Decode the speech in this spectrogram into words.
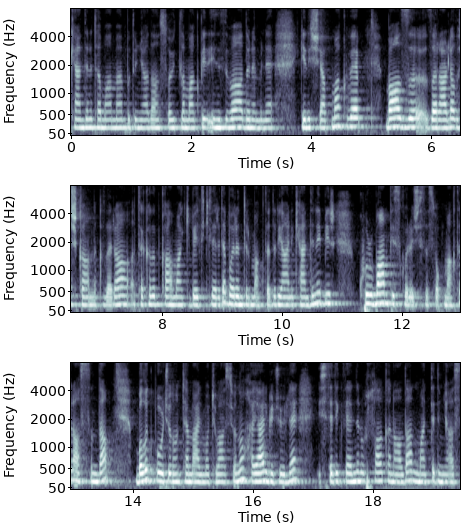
kendini tamamen bu dünyadan soyutlamak, bir inziva dönemine giriş yapmak ve bazı zararlı alışkanlıklara takılıp kalmak gibi etkileri de barındırmaktadır. Yani kendini bir kurban psikolojisine sokmaktır. Aslında balık burcunun temel motivasyonu hayal gücüyle istediklerini ruhsal kanaldan madde dünyasına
